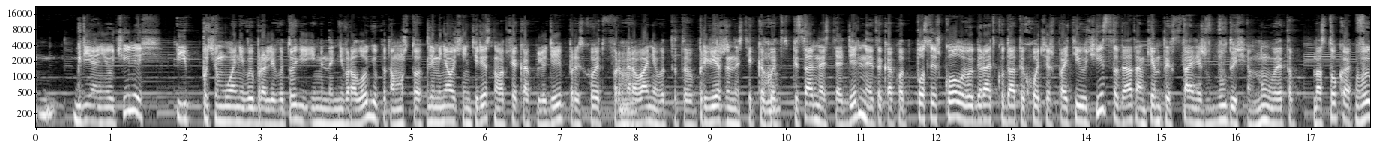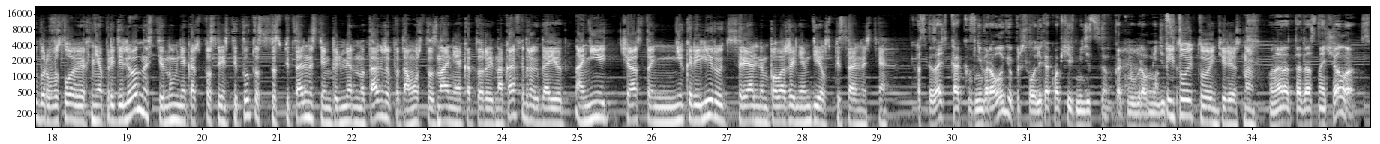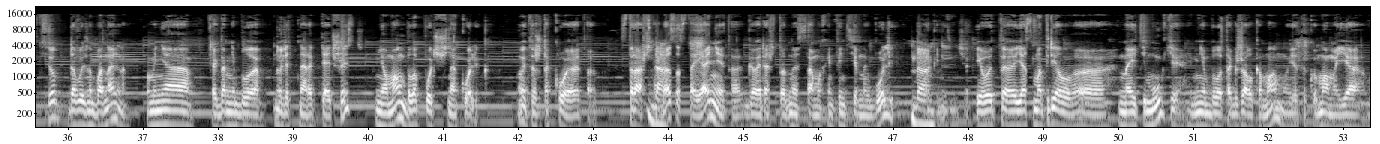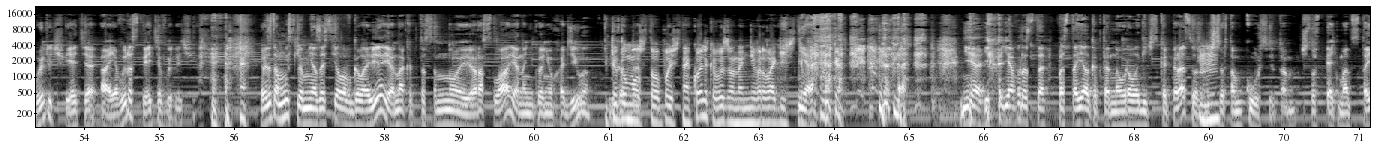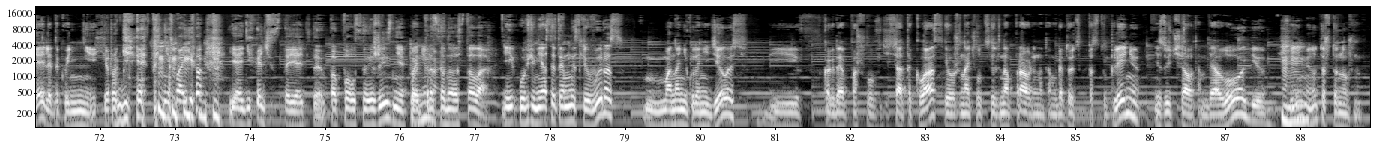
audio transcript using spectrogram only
где они учились, и почему они выбрали в итоге именно неврологию, потому что для меня очень интересно вообще, как у людей происходит формирование вот этой приверженности к какой-то специальности отдельно. Это как вот после школы выбирать, куда ты хочешь пойти учиться, да, там кем ты станешь в будущем. Ну, это настолько выбор в условиях неопределенности. Ну, мне кажется, после института со специальностями примерно так же, потому что знания, которые на кафедрах дают, они часто не коррелируют с реальным положением дел специальности. Рассказать, как в неврологию пришел или как вообще в медицину, как выбрал медицину? И то, и то интересно. Ну, наверное, тогда сначала все довольно банально. У меня, когда мне было, ну, лет, наверное, 5-6, у меня у мамы была почечная колика. Ну, это же такое, это страшное Да. да. состояние. Это, говорят, что одно из самых интенсивных болей Да. в организме человека. И вот э, я смотрел э, на эти муки, и мне было так жалко маму. Я такой, мама, я вылечу, я тебя... А, я вырасту, я тебя вылечу. И вот эта мысль у меня засела в голове, и она как-то со мной росла, и она никуда не уходила. И ты думал, что почечная колика вызвана неврологическим? Не. Не, я, я просто постоял как-то на урологической операции уже на четвертом курсе. Там часов пять мы отстояли. Такой, не, хирургия это не мое. Я не хочу стоять э, по пол своей жизни у Понимаю. операционного стола. И, в общем, я с этой мыслью вырос. Она никуда не делась. И когда я пошел в 10 класс, я уже начал целенаправленно там готовиться к поступлению, изучал там биологию, химию, ну то, что нужно.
